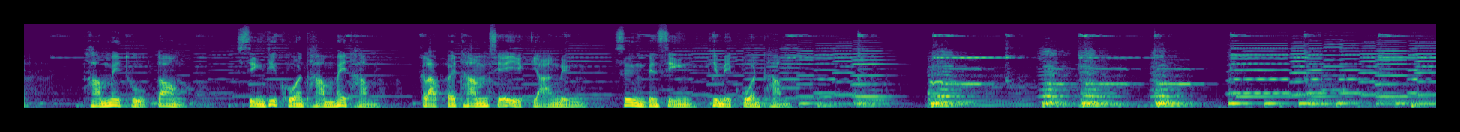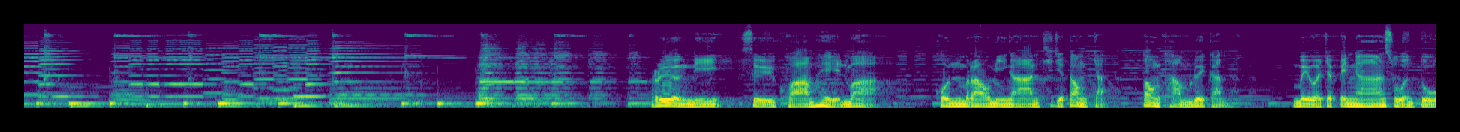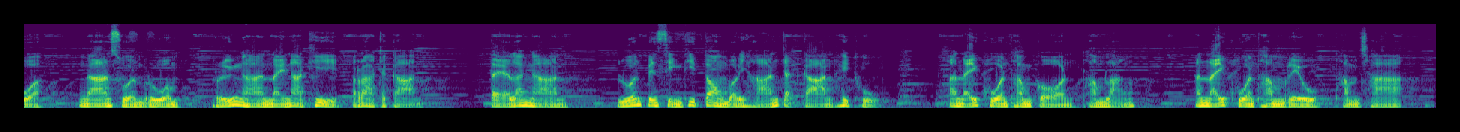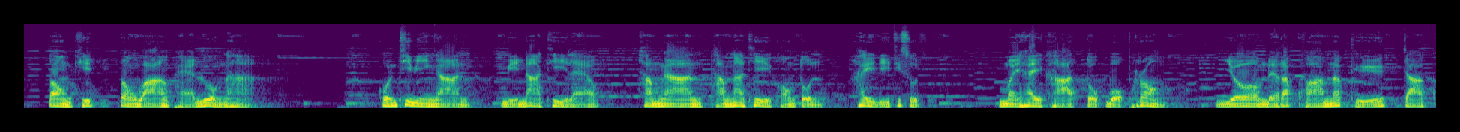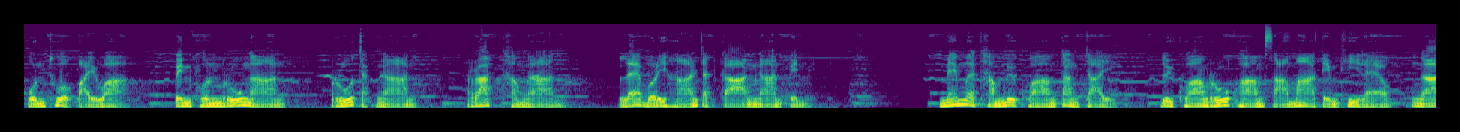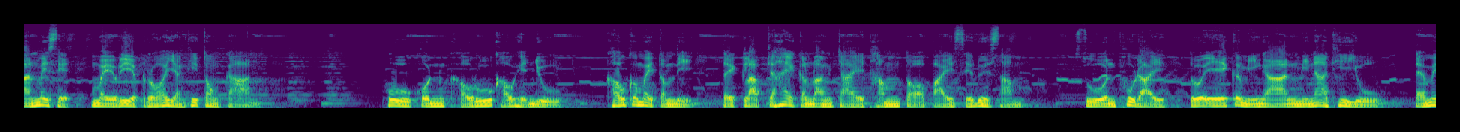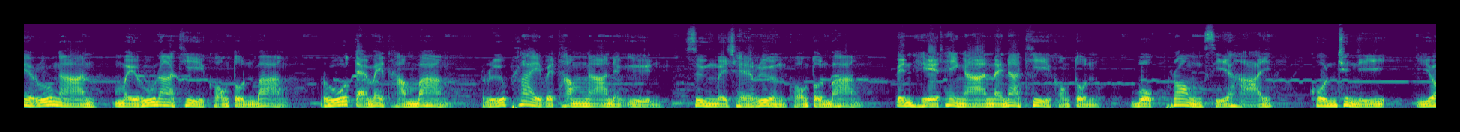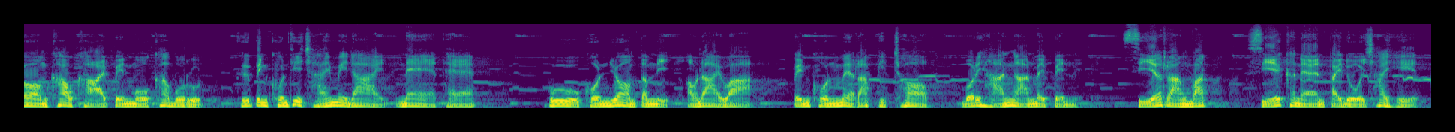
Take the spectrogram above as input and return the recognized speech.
ทำไม่ถูกต้อง สิ่งที่ควรทำไม่ทำ กลับไปทำเสียอีกอย่างหนึ่ง ซึ่งเป็นสิ่งที่ไม่ควรทำ เรื่องนี้สื่อความให้เห็นว่า คนเรามีงานที่จะต้องจัดต้องทำด้วยกัน ไม่ว่าจะเป็นงานส่วนตัว งานส่วนรวม หรืองานในหน้าที่ราชการ แต่ละงานล้วนเป็นสิ่งที่ต้องบริหารจัดการให้ถูก อันไหนควรทำก่อนทำหลัง อันไหนควรทำเร็วทำช้า ต้องคิดต้องวางแผนล่วงหน้า คนที่มีงานมีหน้าที่แล้ว ทำงานทำหน้าที่ของตนให้ดีที่สุด ไม่ให้ขาดตกบกพร่อง ย่อมได้รับความนับถือจากคนทั่วไปว่า เป็นคนรู้งาน รู้จักงาน รักทำงาน และบริหารจัดการงานเป็น แม้เมื่อทำด้วยความตั้งใจ ด้วยความรู้ความสามารถเต็มที่แล้ว งานไม่เสร็จไม่เรียบร้อยอย่างที่ต้องการ ผู้คนเขารู้เขาเห็นอยู่ เขาก็ไม่ตำหนิ แต่กลับจะให้กำลังใจทำต่อไปเสียด้วยซ้ำส่วนผู้ใดตัวเองก็มีงานมีหน้าที่อยู่ แต่ไม่รู้งานไม่รู้หน้าที่ของตนบ้าง รู้แต่ไม่ทำบ้าง หรือไพร่ไปทำงานอย่างอื่น ซึ่งไม่ใช่เรื่องของตนบ้าง เป็นเหตุให้งานในหน้าที่ของตน บกพร่องเสียหาย คนเช่นนี้ย่อมเข้าข่ายเป็นโมฆะบุรุษ คือเป็นคนที่ใช้ไม่ได้แน่แท้ ผู้คนย่อมตำหนิเอาได้ว่า เป็นคนไม่รับผิดชอบ บริหารงานไม่เป็น เสียรางวัด เสียคะแนนไปโดยใช่เหตุ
